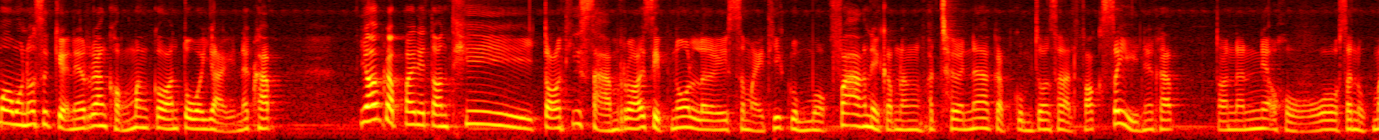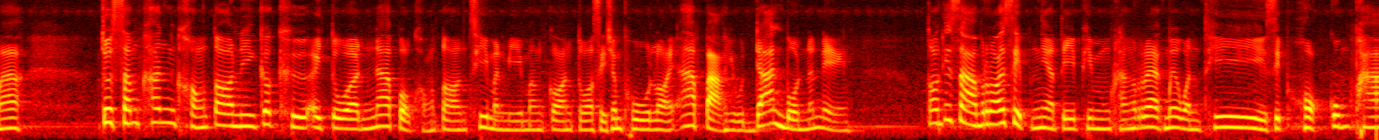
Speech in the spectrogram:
โมโมโนสึเกะในเรื่องของมังกรตัวใหญ่นะครับ ย้อนกลับไปในตอนที่ตอนที่ 310 โน่นเลย สมัยที่กลุ่มหมวกฟางเนี่ยกำลังเผชิญหน้ากับกลุ่มโจรสลัดฟ็อกซี่นะครับ ตอนนั้นเนี่ยโอ้โหสนุกมาก จุดสำคัญของตอนนี้ก็คือไอตัวหน้าปกของตอนที่มันมีมังกรตัวสีชมพูลอยอ้าปากอยู่ด้านบนนั่นเอง ตอนที่ 310 เนี่ย ตีพิมพ์ครั้งแรกเมื่อวันที่ 16 กุมภา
